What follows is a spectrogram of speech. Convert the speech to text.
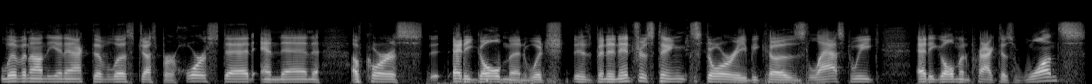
living on the inactive list, Jesper Horsted, and then, of course, Eddie Goldman, which has been an interesting story because last week Eddie Goldman practiced once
